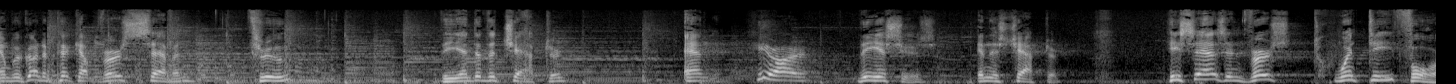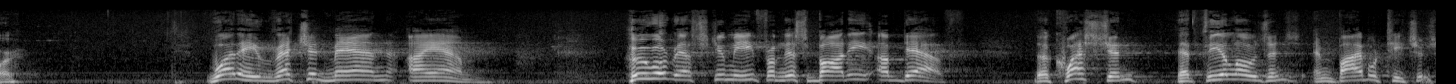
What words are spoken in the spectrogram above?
and we're going to pick up verse 7 through the end of the chapter. And here are the issues in this chapter. He says in verse 24, What a wretched man I am! Who will rescue me from this body of death? The question that theologians and Bible teachers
